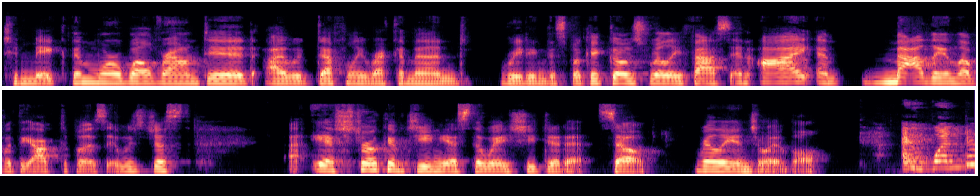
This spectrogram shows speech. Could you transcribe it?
to make them more well rounded. I would definitely recommend reading this book. It goes really fast. And I am madly in love with the octopus. It was just Uh, a stroke of genius the way she did it. So, really enjoyable. I wonder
